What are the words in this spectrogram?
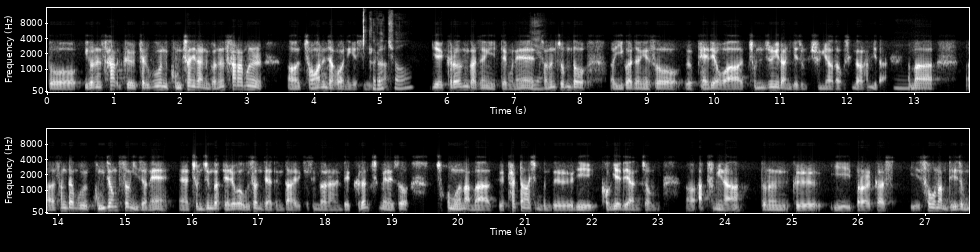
또 이거는 사, 그 결국은 공천이라는 거는 사람을 어, 정하는 작업 아니겠습니까? 그렇죠. 예, 그런 과정이기 때문에 예. 저는 좀 더 이 과정에서 그 배려와 존중이라는 게 좀 중요하다고 생각을 합니다. 음. 아마 어, 상당부 공정성 이전에 존중과 배려가 우선돼야 된다 이렇게 생각을 하는데 그런 측면에서 조금은 아마 그 탈당하신 분들이 거기에 대한 좀 어, 아픔이나 또는 그 이 뭐랄까 이 서운함들이 좀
